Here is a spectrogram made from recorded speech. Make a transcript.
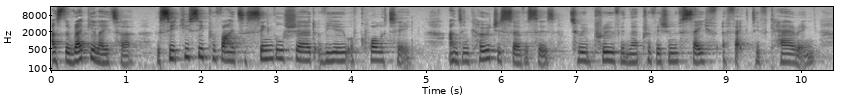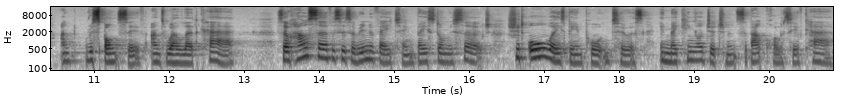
As the regulator, the CQC provides a single shared view of quality and encourages services to improve in their provision of safe, effective caring and responsive and well-led care So how services are innovating based on research should always be important to us in making our judgments about quality of care.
